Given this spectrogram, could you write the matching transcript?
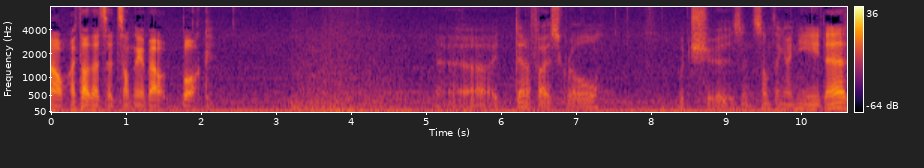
oh, I thought that said something about book. Uh, identify scroll, which isn't something I need. That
